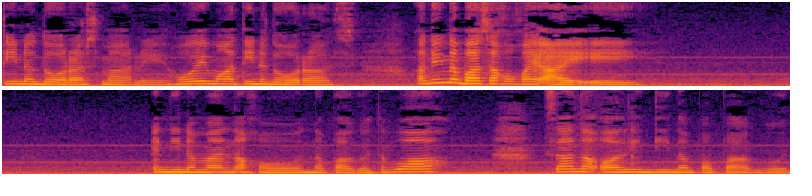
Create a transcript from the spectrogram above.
Tinadoras, Mare. Hoy, mga Tinadoras. Ano yung nabasa ko kay IA? Hindi naman ako napagod. Wow. Sana all hindi napapagod.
